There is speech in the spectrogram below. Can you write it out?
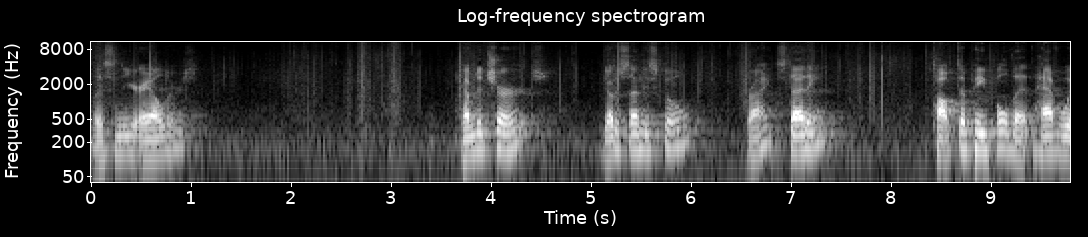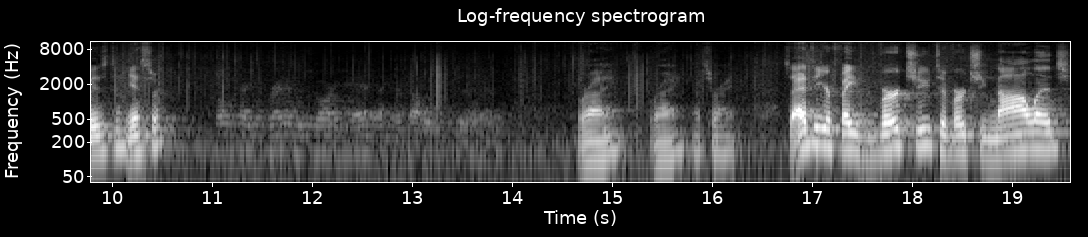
Listen to your elders. Come to church. Go to Sunday school, right? Study. Talk to people that have wisdom. Yes, sir? Right, right, that's right. So add to your faith virtue, to virtue knowledge,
